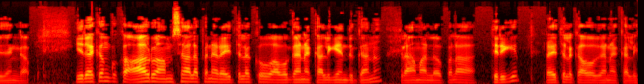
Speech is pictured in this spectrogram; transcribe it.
విధంగా. ఈ రకం ఒక ఆరు అంశాలపైన రైతులకు అవగాహన కలిగేందుకు గాను గ్రామాల లోపల తిరిగి రైతులకు అవగాహన కలి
